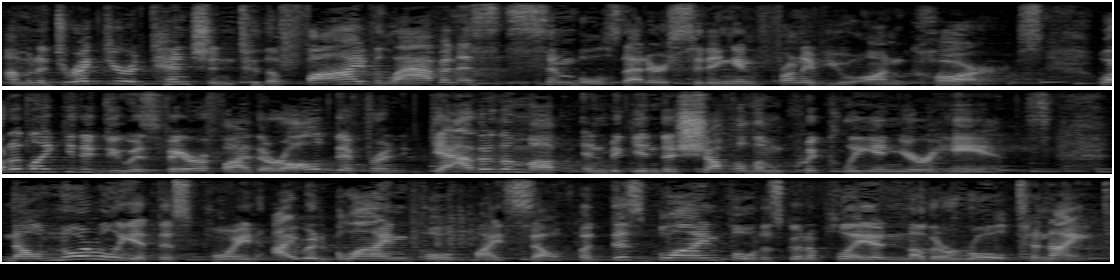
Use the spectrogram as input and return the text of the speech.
I'm going to direct your attention to the five Lavinus symbols that are sitting in front of you on cards. What I'd like you to do is verify they're all different, gather them up, and begin to shuffle them quickly in your hands. Now, normally at this point, I would blindfold myself, but this blindfold is going to play another role tonight.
